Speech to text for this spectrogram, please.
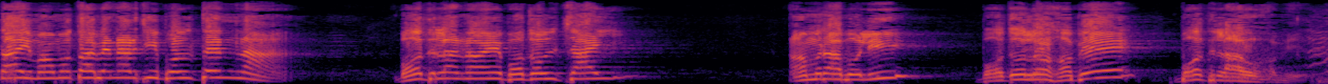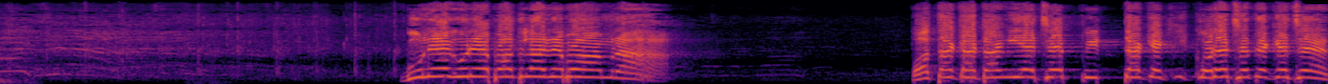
তাই মমতা ব্যানার্জি বলতেন না, বদলা নয়, বদল চাই। আমরা বলি, বদলও হবে, বদলাও হবে। গুনে গুনে বদলা নেব আমরা। পতাকা টাঙিয়েছে, পিঠটাকে কি করেছে দেখেছেন?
